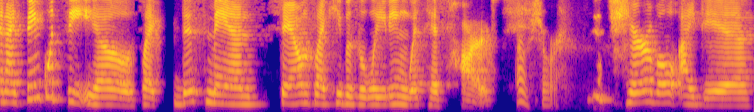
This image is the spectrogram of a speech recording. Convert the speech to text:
And I think with CEOs, like this man sounds like he was leading with his heart. Oh, sure. It's a terrible idea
